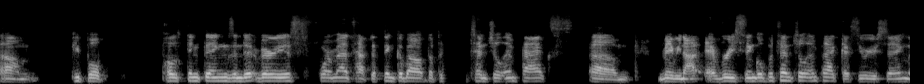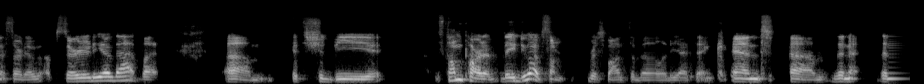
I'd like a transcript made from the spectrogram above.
Um, people posting things in various formats have to think about the potential impacts. Um, maybe not every single potential impact. I see what you're saying, the sort of absurdity of that, but um, it should be some part of, they do have some responsibility, I think. And um, then, then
